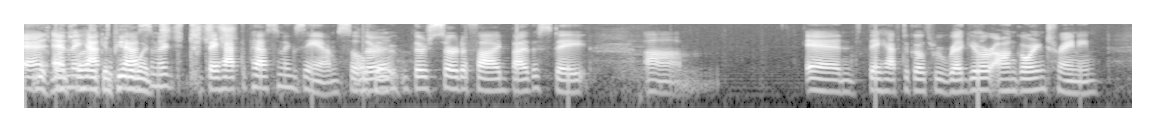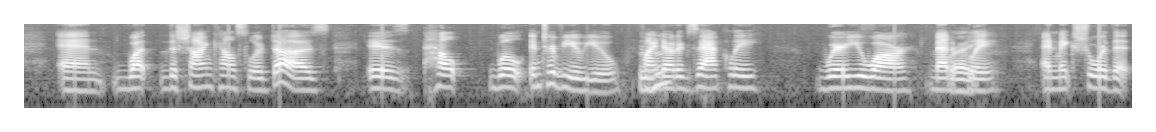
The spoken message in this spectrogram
and, just and they the have to computer pass went an, ex- they have to pass an exam, so they're, Okay. they're certified by the state. um, And they have to go through regular ongoing training. And what the Shine Counselor does is help, will interview you, Mm-hmm. find out exactly where you are medically, and make sure that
